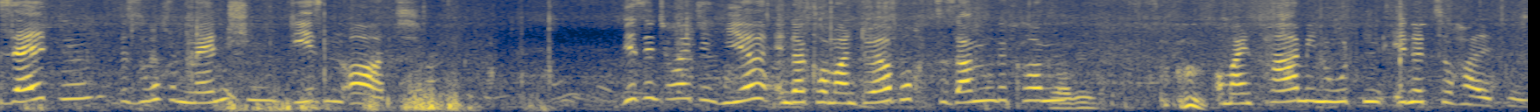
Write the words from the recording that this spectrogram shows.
Selten besuchen Menschen diesen Ort. Wir sind heute hier in der Kommandeurbucht zusammengekommen, um ein paar Minuten innezuhalten.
